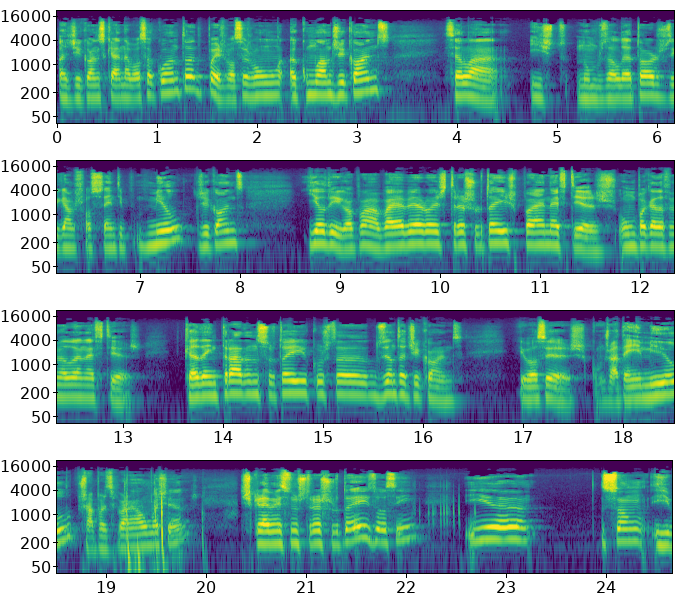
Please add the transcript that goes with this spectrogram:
as G-Coins caem na vossa conta, depois vocês vão acumulando G-Coins sei lá, isto, números aleatórios, digamos que vocês têm tipo mil G-Coins, e eu digo, opá, vai haver hoje três sorteios para NFTs, um para cada família de NFTs. Cada entrada no sorteio custa 200 G-Coins. E vocês, como já têm mil, já participaram em algumas cenas, inscrevem-se nos três sorteios ou assim, e, uh, são, e,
